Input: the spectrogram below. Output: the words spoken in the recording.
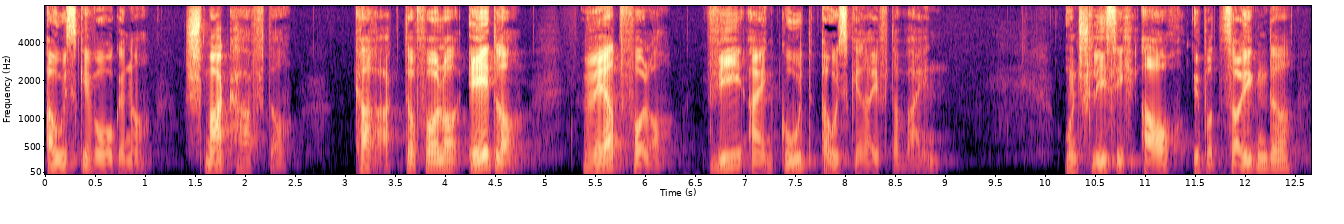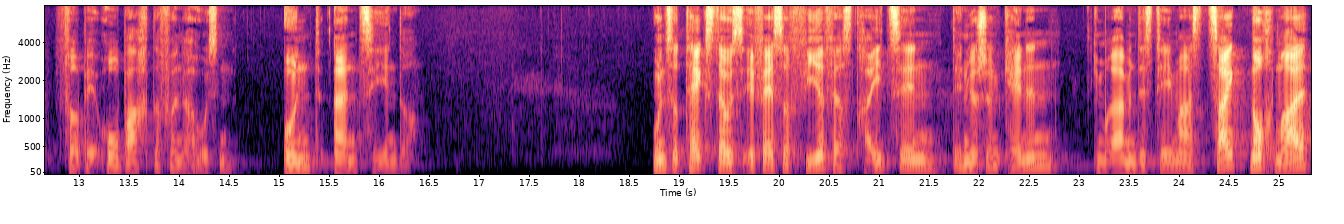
ausgewogener, schmackhafter, charaktervoller, edler, wertvoller, wie ein gut ausgereifter Wein. Und schließlich auch überzeugender für Beobachter von außen und anziehender. Unser Text aus Epheser 4, Vers 13, den wir schon kennen im Rahmen des Themas, zeigt nochmal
